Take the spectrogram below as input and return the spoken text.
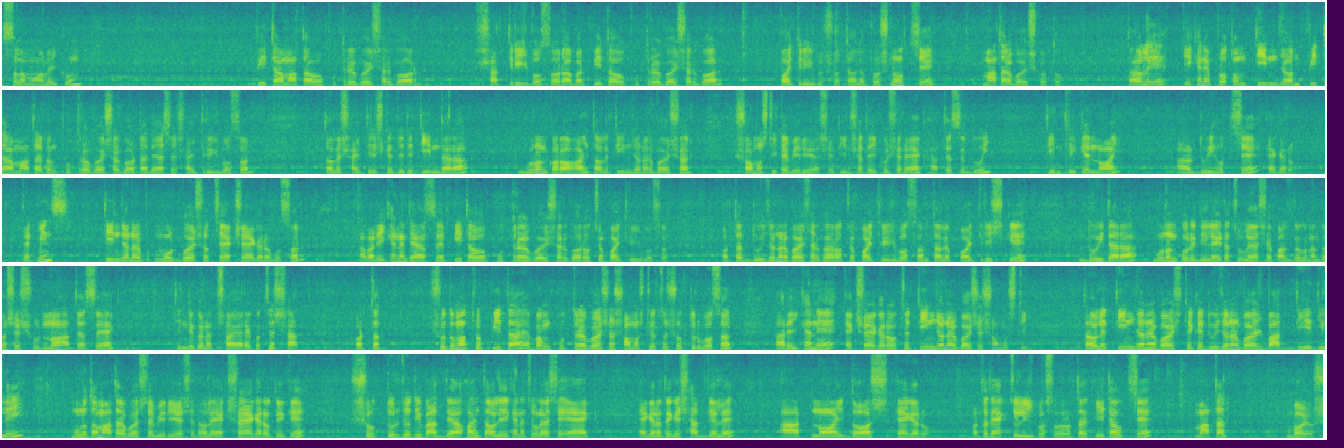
আসসালামু আলাইকুম। পিতা মাতা ও পুত্রের বয়সের গড় সাতত্রিশ বছর, আবার পিতা ও পুত্রের বয়সের গড় পঁয়ত্রিশ বছর। তাহলে প্রশ্ন হচ্ছে, মাতার বয়স কত? তাহলে এখানে প্রথম তিনজন পিতা মাতা এবং পুত্র বয়সের গড়টা দেওয়া আসে সাঁত্রিশ বছর। তাহলে সাঁত্রিশকে যদি তিন দ্বারা গুণন করা হয়, তাহলে তিনজনের বয়সের সমষ্টিটা বেরিয়ে আসে। তিন সাথে একুশের এক, হাতে আছে দুই, তিন ত্রিকে নয়, আর দুই হচ্ছে এগারো। দ্যাট মিন্স তিনজনের মোট বয়স হচ্ছে একশো এগারো বছর। আবার এখানে দেওয়া আছে, পিতা ও পুত্রের বয়সের গড় হচ্ছে পঁয়ত্রিশ বছর। অর্থাৎ দুইজনের বয়সের গড় হচ্ছে পঁয়ত্রিশ বছর, তাহলে পঁয়ত্রিশকে দুই দ্বারা গুণন করে দিলে এটা চলে আসে পাঁচ দুগুণে দশে শূন্য, হাতে আছে এক, তিন দুগুণে ছয়, আর এক হচ্ছে সাত। অর্থাৎ শুধুমাত্র পিতা এবং পুত্রের বয়সের সমষ্টি হচ্ছে সত্তর বছর, আর এখানে একশো এগারো হচ্ছে তিনজনের বয়সের সমষ্টি। তাহলে তিনজনের বয়স থেকে দুইজনের বয়স বাদ দিয়ে দিলেই মূলত মাতার বয়সটা বেরিয়ে আসে। তাহলে একশো এগারো থেকে সত্তর যদি বাদ দেওয়া হয়, তাহলে এখানে চলে আসে এক এগারো থেকে সাত গেলে আট, নয়, দশ, এগারো, অর্থাৎ একচল্লিশ বছর। অর্থাৎ এটা হচ্ছে মাতার বয়স।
